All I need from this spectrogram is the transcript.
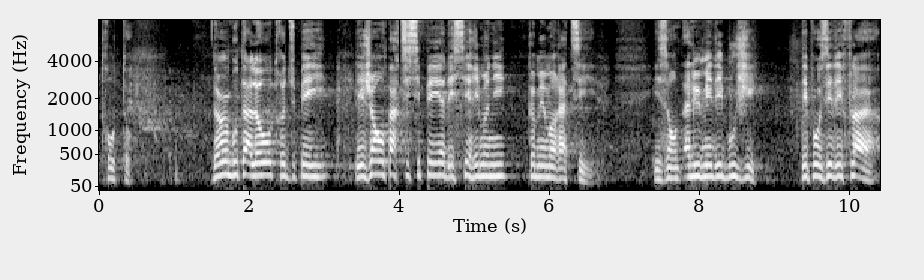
trop tôt. D'un bout à l'autre du pays, les gens ont participé à des cérémonies commémoratives. Ils ont allumé des bougies, déposé des fleurs,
